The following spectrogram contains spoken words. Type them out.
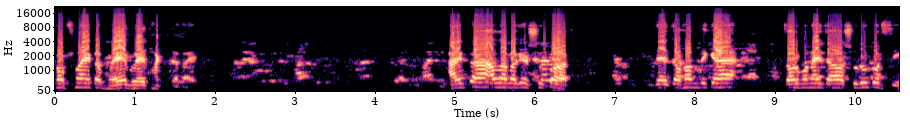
সবসময় একটা ভয়ে ভয়ে থাকতে হয়। আরেকটা আল্লাহ বাগের শুকর, যে যখন থেকে চরমনায় যাওয়া শুরু করছি,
